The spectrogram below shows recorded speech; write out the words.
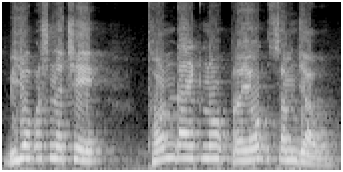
બીજો પ્રશ્ન છે થોન્ડાઇકનો પ્રયોગ સમજાવો.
